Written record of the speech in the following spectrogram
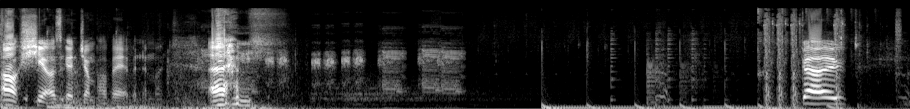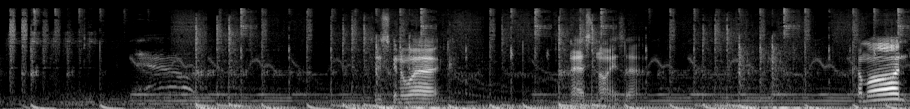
Oh shit, I was gonna jump up there, but never mind. Um. Go! Is this gonna work? No, it's not, is it? Come on!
